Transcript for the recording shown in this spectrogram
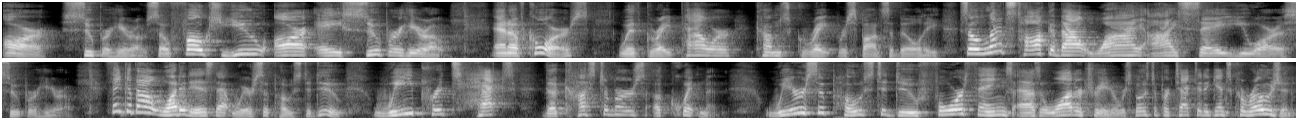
are superheroes. So, folks, you are a superhero. And of course, with great power comes great responsibility. So let's talk about why I say you are a superhero. Think about what it is that we're supposed to do. We protect the customer's equipment. We're supposed to do four things as a water treater. We're supposed to protect it against corrosion.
